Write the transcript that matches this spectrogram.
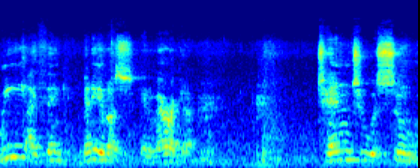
we, I think, many of us in America tend to assume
